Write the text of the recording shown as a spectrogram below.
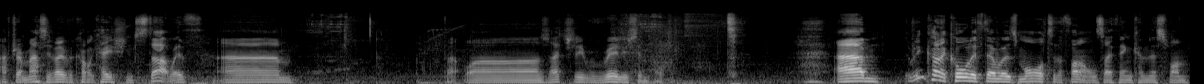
After a massive overcomplication to start with, um, that was actually really simple. um, it would be kind of cool if there was more to the funnels, I think, in this one.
